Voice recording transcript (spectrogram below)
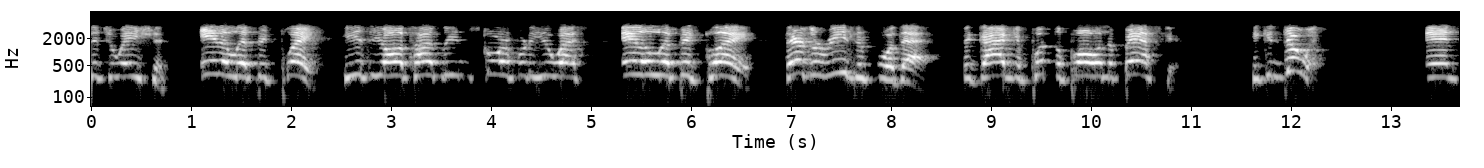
situation in Olympic play. He's the all time leading scorer for the U.S. in Olympic play. There's a reason for that. The guy can put the ball in the basket, he can do it. And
